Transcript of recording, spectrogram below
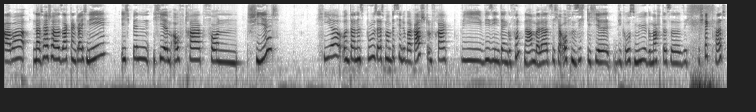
Aber Natascha sagt dann gleich, nee, ich bin hier im Auftrag von Shield hier und dann ist Bruce erstmal ein bisschen überrascht und fragt, wie, wie sie ihn denn gefunden haben, weil er hat sich ja offensichtlich hier die große Mühe gemacht, dass er sich versteckt hat.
